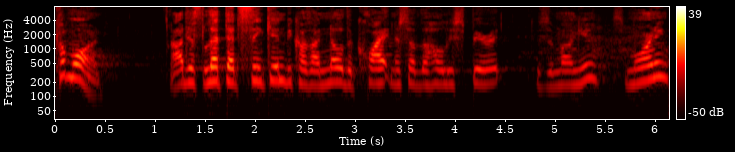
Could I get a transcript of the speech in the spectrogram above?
Come on. I'll just let that sink in because I know the quietness of the Holy Spirit is among you this morning.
